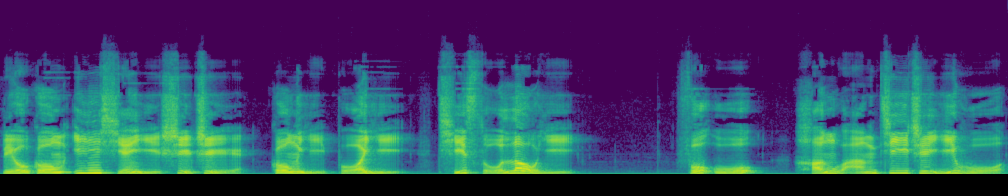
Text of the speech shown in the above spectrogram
刘公因贤以事治，公以薄矣，其俗陋矣。夫吴恒王击之以武，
